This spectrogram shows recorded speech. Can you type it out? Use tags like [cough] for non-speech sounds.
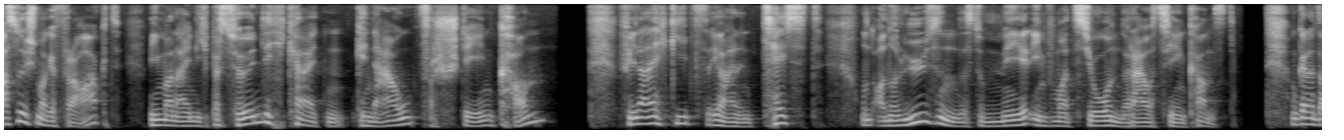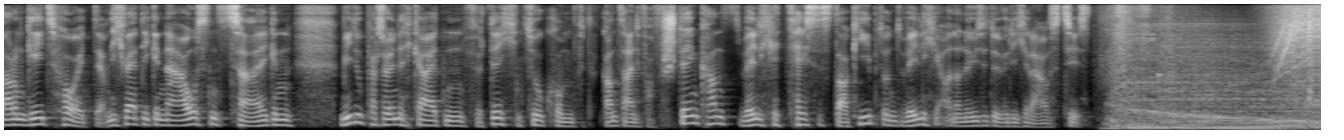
Hast du dich mal gefragt, wie man eigentlich Persönlichkeiten genau verstehen kann? Vielleicht gibt es ja einen Test und Analysen, dass du mehr Informationen rausziehen kannst. Und genau darum geht es heute. Und ich werde dir genauestens zeigen, wie du Persönlichkeiten für dich in Zukunft ganz einfach verstehen kannst, welche Tests es da gibt und welche Analyse du für dich rausziehst.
